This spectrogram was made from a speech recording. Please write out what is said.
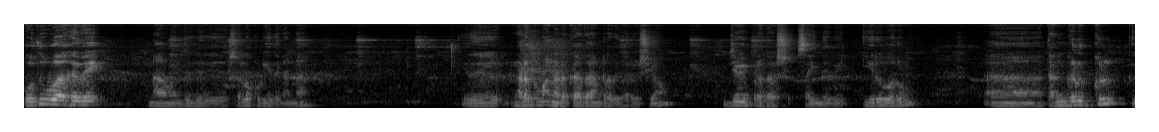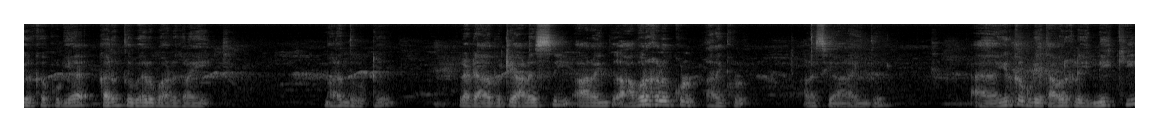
பொதுவாகவே நான் வந்து சொல்லக்கூடியது என்னென்னா இது நடக்குமா நடக்காதான்றது வேறு விஷயம். ஜிவி பிரகாஷ் சைந்தவி இருவரும் தங்களுக்குள் இருக்கக்கூடிய கருத்து வேறுபாடுகளை மறந்துவிட்டு இல்லாட்டி அதை பற்றி அலசி ஆராய்ந்து அவர்களுக்குள் அறைக்குள் அலசி ஆராய்ந்து இருக்கக்கூடிய தவறுகளை நீக்கி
